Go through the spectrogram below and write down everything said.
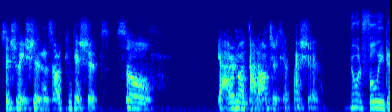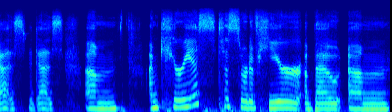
situations or conditions. So, yeah, I don't know if that answers your question. No, it fully does. It does. Um, I'm curious to sort of hear about. Um,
